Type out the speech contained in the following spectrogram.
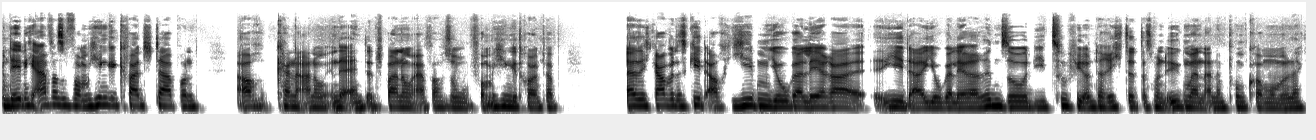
in denen ich einfach so vor mich hingequatscht habe und auch, keine Ahnung, in der Endentspannung einfach so vor mich hingeträumt habe. Also ich glaube, das geht auch jedem Yogalehrer, jeder Yogalehrerin so, die zu viel unterrichtet, dass man irgendwann an einen Punkt kommt, wo man sagt,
